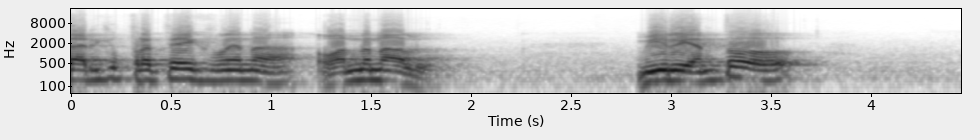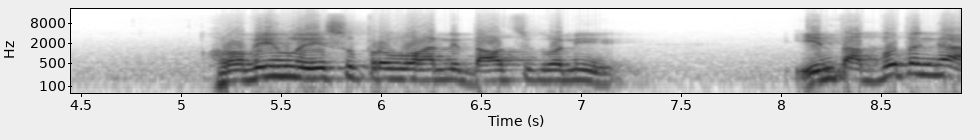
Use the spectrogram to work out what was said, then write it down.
గారికి ప్రత్యేకమైన వందనాలు. మీరు ఎంతో హృదయంలో యేసు ప్రభువాన్ని దాచుకొని ఇంత అద్భుతంగా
